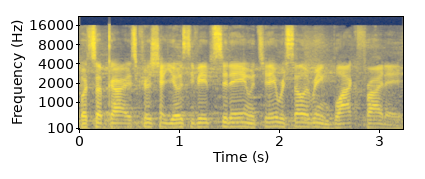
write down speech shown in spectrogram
What's up guys, Christian at Yosi Vapes today and today we're celebrating Black Friday.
